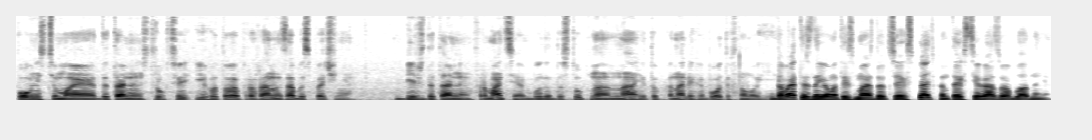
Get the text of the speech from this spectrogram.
повністю має детальну інструкцію і готове програмне забезпечення. Більш детальна інформація буде доступна на YouTube каналі ГБО Технології. Давайте знайомитись з Mazda CX5 в контексті газового обладнання.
